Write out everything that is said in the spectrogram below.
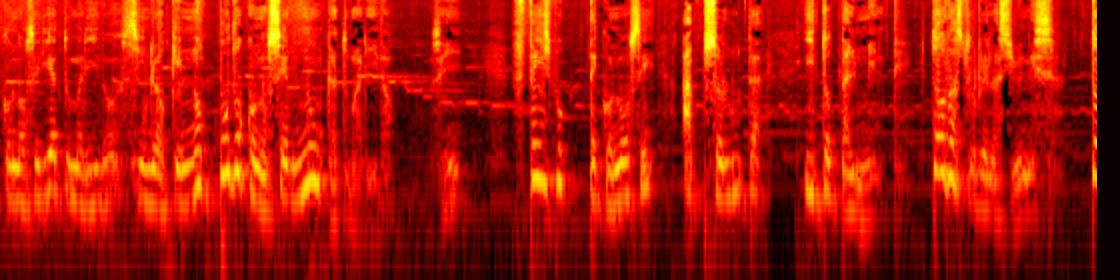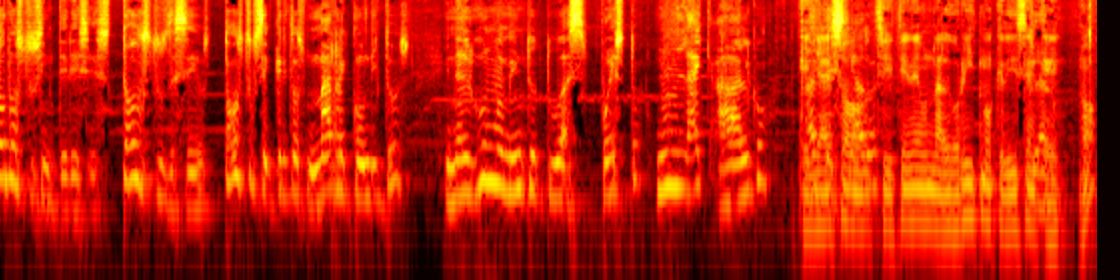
conocería tu marido, sino lo que no pudo conocer nunca tu marido. ¿Sí? Facebook te conoce absoluta y totalmente todas tus relaciones, todos tus intereses, todos tus deseos, todos tus secretos más recónditos, en algún momento tú has puesto un like a algo. Que ya eso sí tiene un algoritmo que dicen Claro. que no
